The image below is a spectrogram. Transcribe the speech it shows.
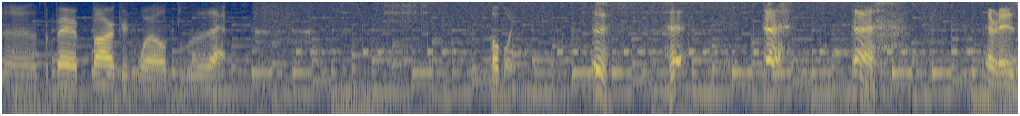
Uh, Bar Bargain World. Blah. Oh boy. Ugh. There it is.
